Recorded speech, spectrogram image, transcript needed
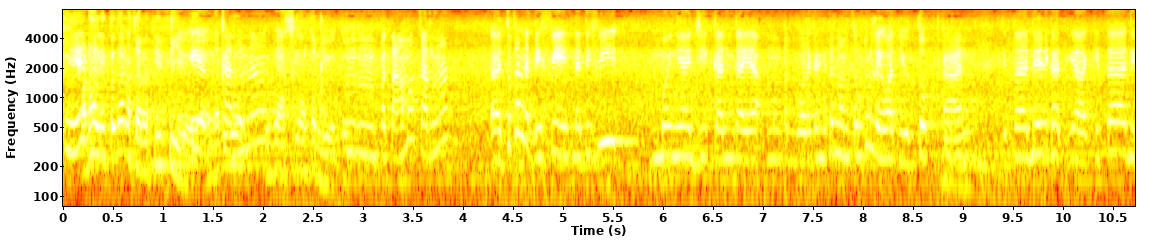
ya, padahal itu kan acara TV ya Iya, tapi karena- lebih asik nonton di YouTube mm-mm, pertama karena eh, itu kan net TV, net TV menyajikan kayak memperbolehkan kita nonton tuh lewat YouTube kan. Kita dia ya kita di,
